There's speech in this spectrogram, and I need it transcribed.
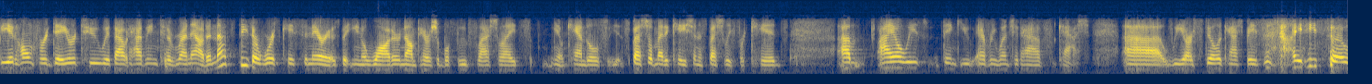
be at home for a day or two without having to run out. And that's these are worst case scenarios, but you know, water, non-perishable food, flashlights, you know, candles, special medication, especially for kids. Um, I always think you everyone should have cash. Uh, we are still a cash-based society, so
